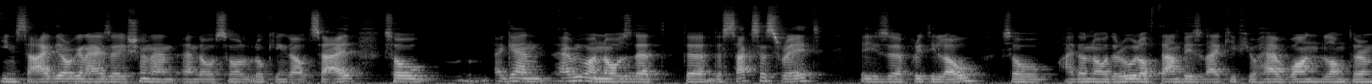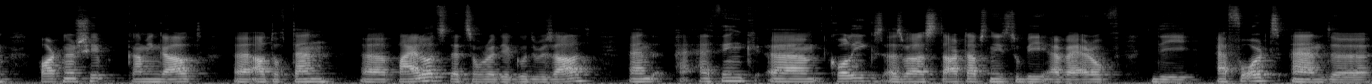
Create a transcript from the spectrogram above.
inside the organization and and also looking outside. So again, everyone knows that the the success rate is uh, pretty low. So I don't know. The rule of thumb is like if you have one long-term partnership coming out uh, out of ten uh, pilots, that's already a good result and I think um, colleagues as well as startups needs to be aware of the effort and uh,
